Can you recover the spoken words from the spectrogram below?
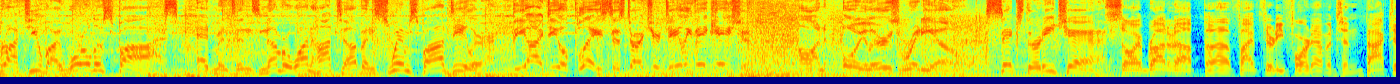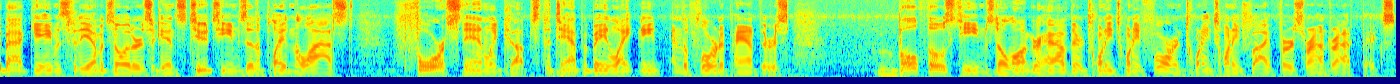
Brought to you by World of Spas, Edmonton's number one hot tub and swim spa dealer. The ideal place to start your daily vacation on Oilers Radio. 630 CHED. So I brought it up, uh, 534 at Edmonton. Back-to-back games for the Edmonton Oilers against two teams that have played in the last four Stanley Cups, the Tampa Bay Lightning and the Florida Panthers. Both those teams no longer have their 2024 and 2025 first round draft picks.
